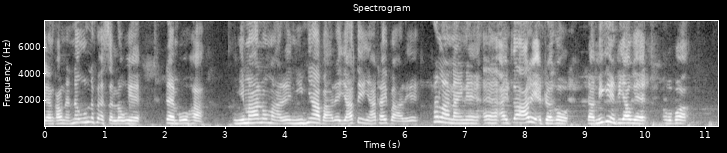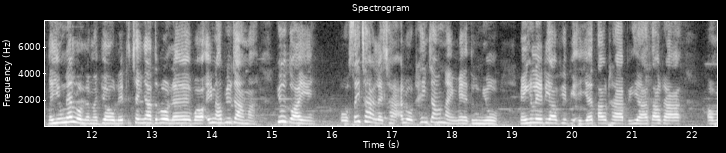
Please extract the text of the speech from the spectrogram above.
ကံကောင်းတယ်နှစ်ဦးနှစ်ဖက်စလုံးရဲ့တန်ဖိုးဟာ မြမလုံးပါတယ်ညီမျှပါတယ်ရားတင်ရားထိုက်ပါတယ်ထွက်လာနိုင်တဲ့အဲအိုက်သားတွေအတွက်ကိုဒါမိခင်တယောက်ရဲ့ဟိုပေါ့မယုံနဲ့လို့လည်းမပြောဘူးလေတစ်ချိန်ကျသူတို့လည်းပေါ့အိမ်နောက်ပြုတ်ကြမှာပြုတ်သွားရင်ဟိုစိတ်ချလက်ချအဲ့လိုထိန်းချောင်းနိုင်မဲ့သူမျိုးမိန်းကလေးတယောက်ဖြစ်ပြီးအရက်တောက်ထားဘီယာတောက်ထားဟောမ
